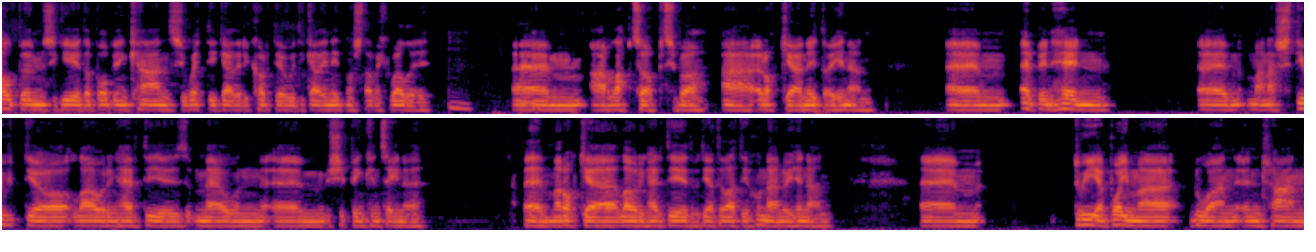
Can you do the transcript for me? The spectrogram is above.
albums i gyd a bob un can sydd wedi gael ei recordio wedi gael ei wneud mewn stafell wely mm. um, a'r laptop, ti'n bo, a yr ogia yn wneud o'i hynna'n Um, erbyn hyn, um, mae yna studio lawr yng Nghaerdydd mewn um, shipping container. Um, mae'r ogia lawr yng Nghaerdydd wedi adeiladu hwnna nhw'i hunan. Um, dwi a boi ma rwan yn rhan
